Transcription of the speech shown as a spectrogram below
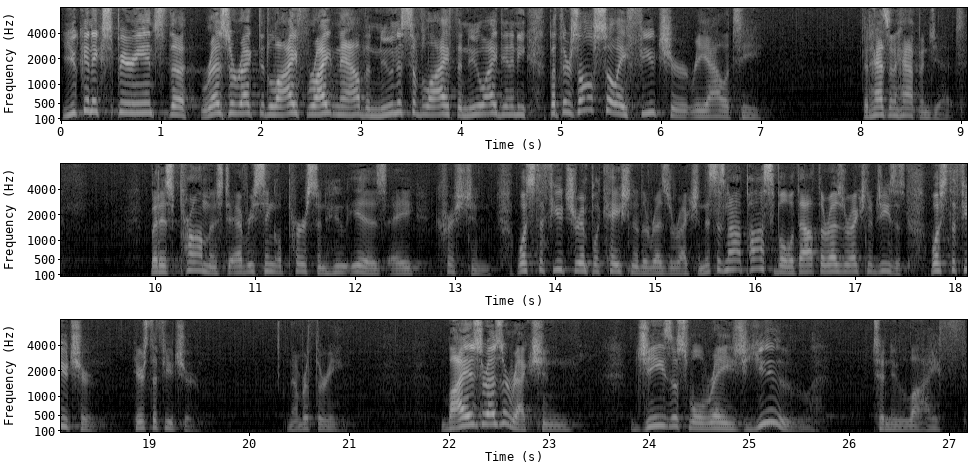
you can experience the resurrected life right now, the newness of life, the new identity, but there's also a future reality that hasn't happened yet but is promised to every single person who is a Christian. What's the future implication of the resurrection? This is not possible without the resurrection of Jesus. What's the future? Here's the future. Number three by his resurrection, Jesus will raise you to new life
